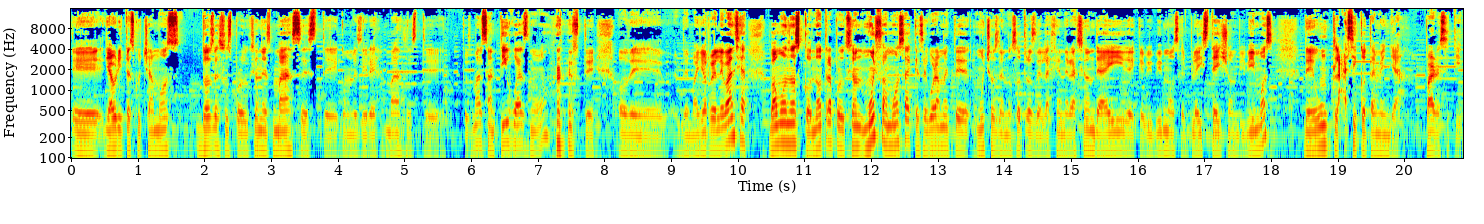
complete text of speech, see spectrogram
Eh, ya ahorita escuchamos dos de sus producciones más este como les diré más este pues más antiguas no este o de, de mayor relevancia. Vámonos con otra producción muy famosa que seguramente muchos de nosotros de la generación de ahí de que vivimos el PlayStation vivimos de un clásico también ya Parasite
